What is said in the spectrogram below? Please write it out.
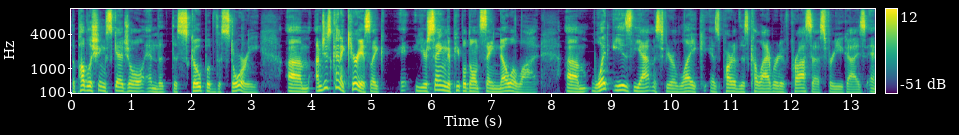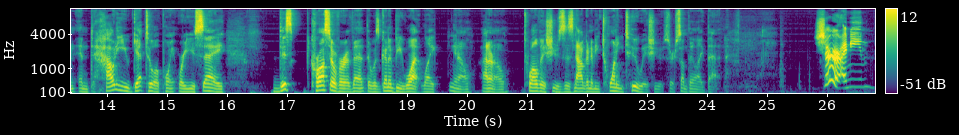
the publishing schedule and the the scope of the story. Um, i'm just kind of curious like you're saying that people don't say no a lot um, what is the atmosphere like as part of this collaborative process for you guys and and how do you get to a point where you say this crossover event that was going to be what like you know i don't know 12 issues is now going to be 22 issues or something like that Sure. I mean,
